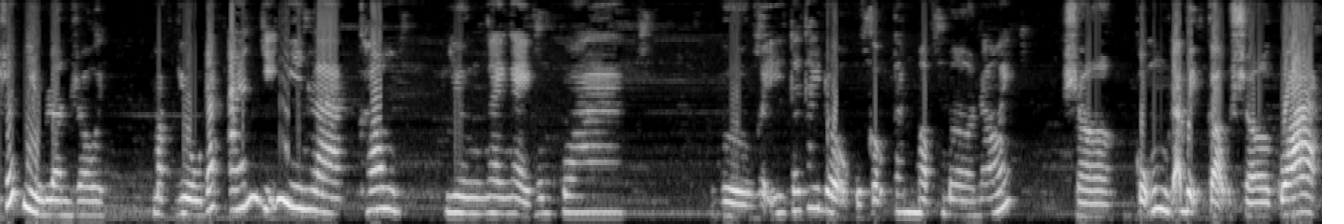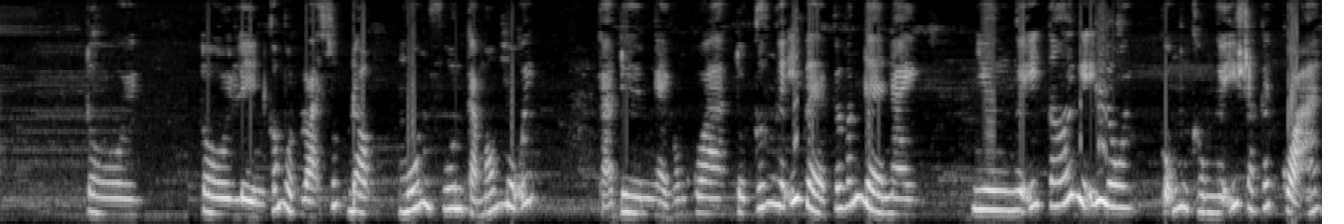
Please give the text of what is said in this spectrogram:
rất nhiều lần rồi, mặc dù đáp án dĩ nhiên là không, nhưng ngày ngày hôm qua... Vừa nghĩ tới thái độ của cậu ta mập mờ nói, sờ cũng đã bị cậu sờ qua. Tôi... tôi liền có một loại xúc động, muốn phun cả máu mũi. Cả đêm ngày hôm qua tôi cứ nghĩ về cái vấn đề này, nhưng nghĩ tới nghĩ lui cũng không nghĩ ra kết quả.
